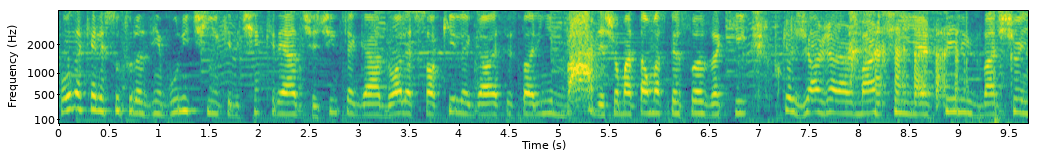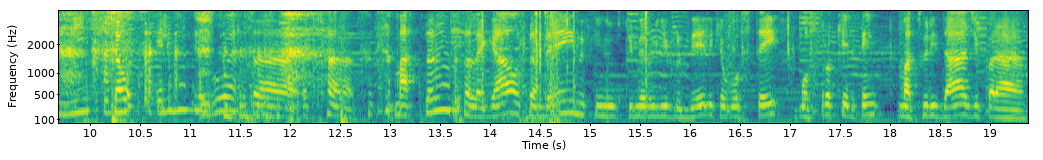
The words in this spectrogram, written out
toda aquela estruturazinha bonitinha que ele tinha criado, já tinha entregado, olha só que legal essa historinha e bah, deixa eu matar umas pessoas aqui, porque George R. R. Martin é feelings baixou em mim. Então, ele me entregou essa, essa matança legal também no fim do primeiro livro dele, que eu gostei. Mostrou que ele tem maturidade para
